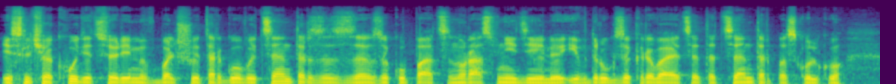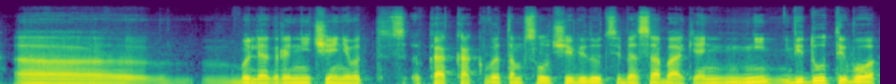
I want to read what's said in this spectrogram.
если человек ходит все время в большой торговый центр за, за, закупаться, ну, раз в неделю, и вдруг закрывается этот центр, поскольку э, были ограничения. Вот как, как в этом случае ведут себя собаки? Они не, ведут его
